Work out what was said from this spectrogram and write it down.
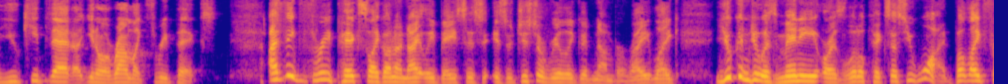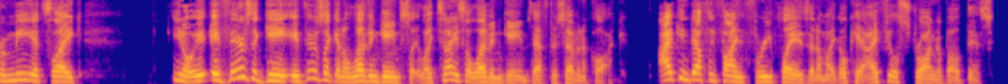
you keep that, uh, you know, around like three picks. I think three picks like on a nightly basis is just a really good number, right? Like you can do as many or as little picks as you want, but like for me, it's like, you know, if there's a game, if there's like an 11 game slate, like tonight's 11 games after seven o'clock, I can definitely find three plays that I'm like, okay, I feel strong about this.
